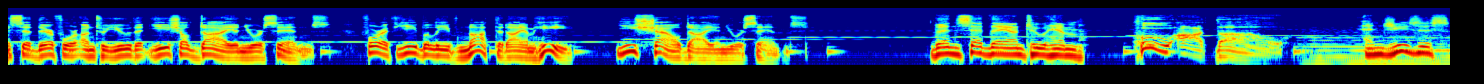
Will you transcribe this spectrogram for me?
said therefore unto you that ye shall die in your sins. For if ye believe not that I am he, ye shall die in your sins. Then said they unto him, Who art thou? And Jesus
